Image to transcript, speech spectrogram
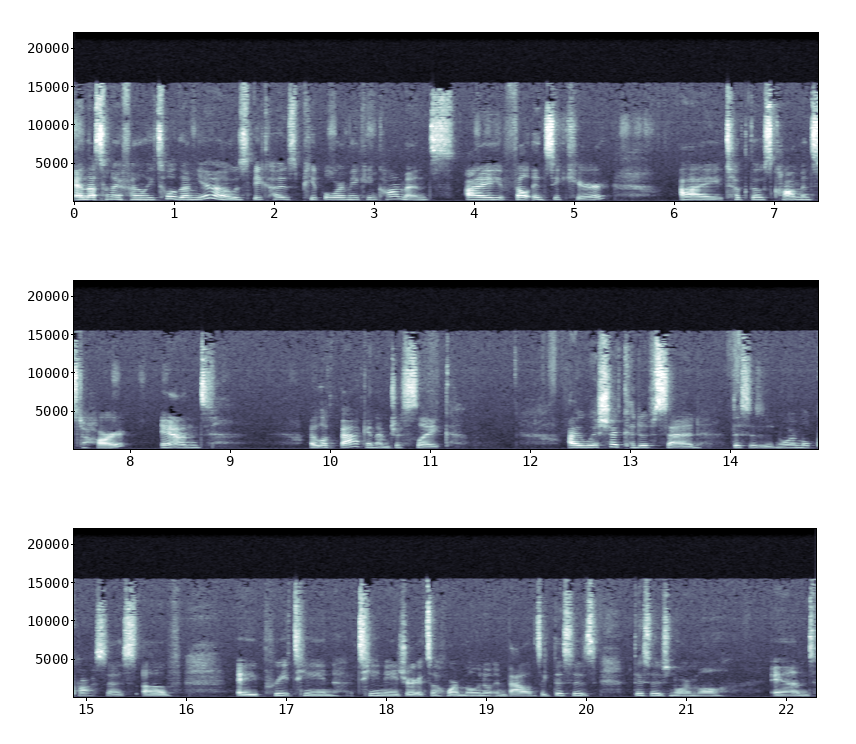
And that's when I finally told them, yeah, it was because people were making comments. I felt insecure. I took those comments to heart. And I look back and I'm just like, I wish I could have said this is a normal process of a preteen, a teenager. It's a hormonal imbalance. Like this is this is normal. And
